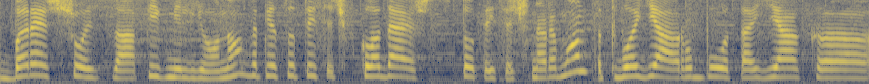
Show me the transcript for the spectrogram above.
Береш щось за півмільйона, за 500 тисяч, вкладаєш 100 тисяч на ремонт. Твоя робота як е,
